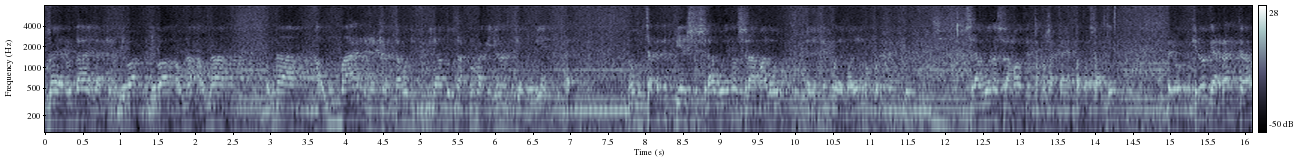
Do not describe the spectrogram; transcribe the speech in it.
Una derrota en la que nos lleva, nos lleva a, una, a, una, a, una, a un mar en el que nos estamos difuminando de una forma que yo no entiendo bien. ¿No? Muchas veces pienso, ¿será bueno, será malo el ejemplo de Podemos, por ejemplo? ¿Será bueno, será malo ciertas cosas que han estado pasando? Pero creo que arranca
